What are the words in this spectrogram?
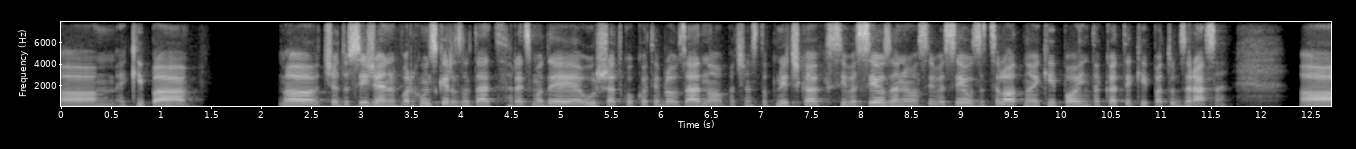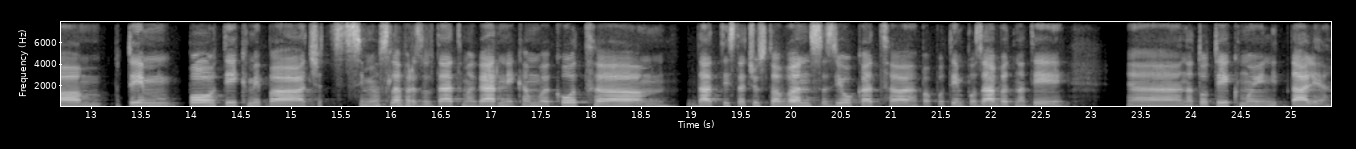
um, ekipa, če doseže en vrhunski rezultat, recimo, da je Urša tako, kot je bila v zadnjo, pač na stopničkah, si vesel za njo, si vesel za celotno ekipo in takrat ekipa tudi zrase. Um, potem po tekmi, pa če si imel slab rezultat, magar nekam v kot, um, da tiste čustva ven, se zjokati, uh, pa potem pozabiti na te na to tekmo in iti dalje.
